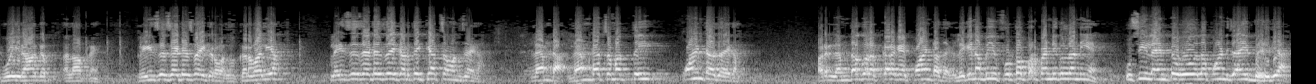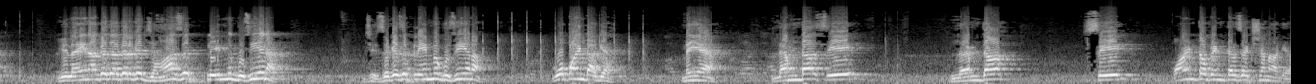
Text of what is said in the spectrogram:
वही राग अलाप रहे प्लेन से सेटिस्फाई करवा लो। करवा लिया? प्लेन से सेटिस्फाई करते क्या चमक जाएगा? लैम्डा लैम्डा चमकते ही पॉइंट आ जाएगा। अरे लैम्डा को रख करके पॉइंट आ जाएगा। लेकिन अब ये फ़ोटो परपेंडिकुलर नहीं है। उसी लाइन पे वो वाला पॉइंट जहाँ भिड़ गया। ये लाइन आगे जाकर के जहाँ से प्लेन में घुसी है ना, जिस जगह से प्लेन में घुसी है ना, वो पॉइंट आ गया। नहीं आया। लैम्डा से लैम्डा से पॉइंट ऑफ़ इंटरसेक्शन आ गया।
